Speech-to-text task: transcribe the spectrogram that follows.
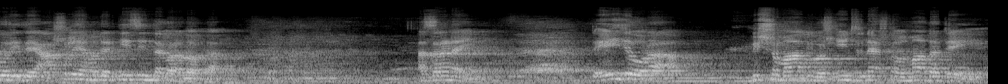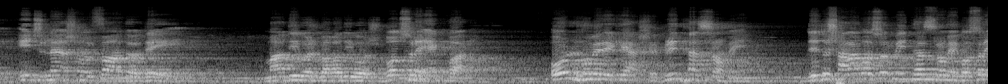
করি যে আসলে আমাদের কি চিন্তা করা দরকার। আসলে নাই? তো এই যে ওরা বিশ্ব মা দিবস international mother day international father day মা দিবস, বাবা দিবস, বছরে একবার ওল্ড হোমে রেখে আসে বৃদ্ধাশ্রমে। যেহেতু সারা বছর বৃদ্ধাশ্রমে, বছরে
